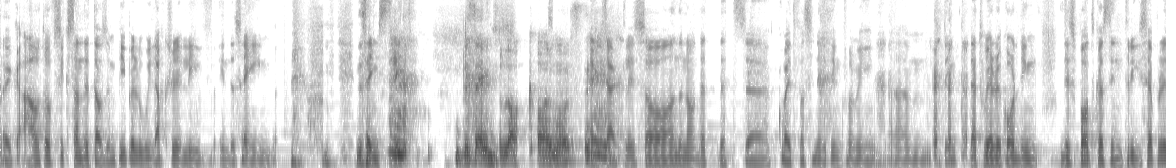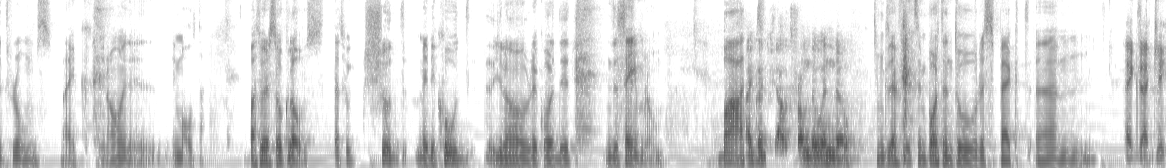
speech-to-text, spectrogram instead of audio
Like out of six hundred thousand people, we'll actually live in the same the same street. The same block almost. exactly. So I don't know. That that's uh, quite fascinating for me. Um, to think that we're recording this podcast in three separate rooms, like you know, in, in Malta. But we're so close that we should, maybe could, you know, record it in the same room. But I could shout from the window. exactly, it's important to respect, um, exactly.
